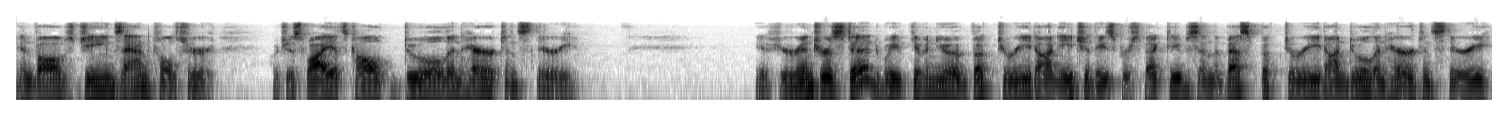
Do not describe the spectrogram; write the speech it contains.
involves genes and culture, which is why it's called dual inheritance theory. If you're interested, we've given you a book to read on each of these perspectives, and the best book to read on dual inheritance theory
